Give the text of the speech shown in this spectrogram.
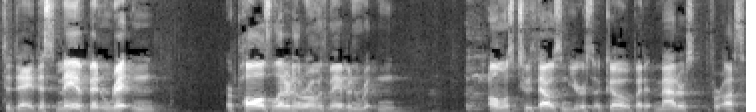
today. This may have been written, or Paul's letter to the Romans may have been written almost 2,000 years ago, but it matters for us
